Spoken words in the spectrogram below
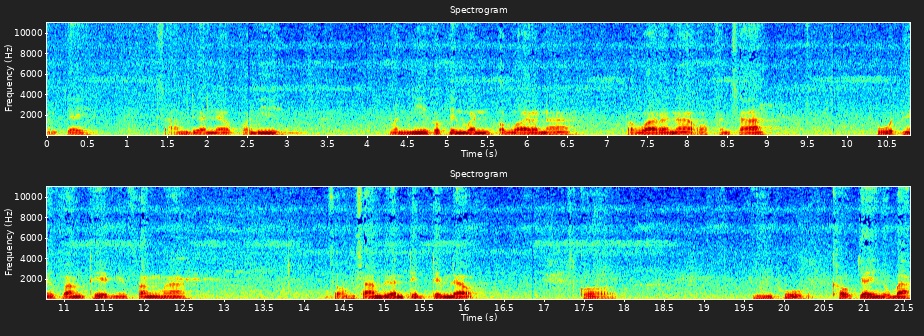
ตั้งใจสามเดือนแล้วพอดี วันนี้ก็เป็นวันปวารณาปวารณาออกพรรษา พูดให้ฟังเทศให้ฟังมาสองสามเดือนเต็มเต็มแล้ว ก็มีผู้เข้าใจอยู่บ้าง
